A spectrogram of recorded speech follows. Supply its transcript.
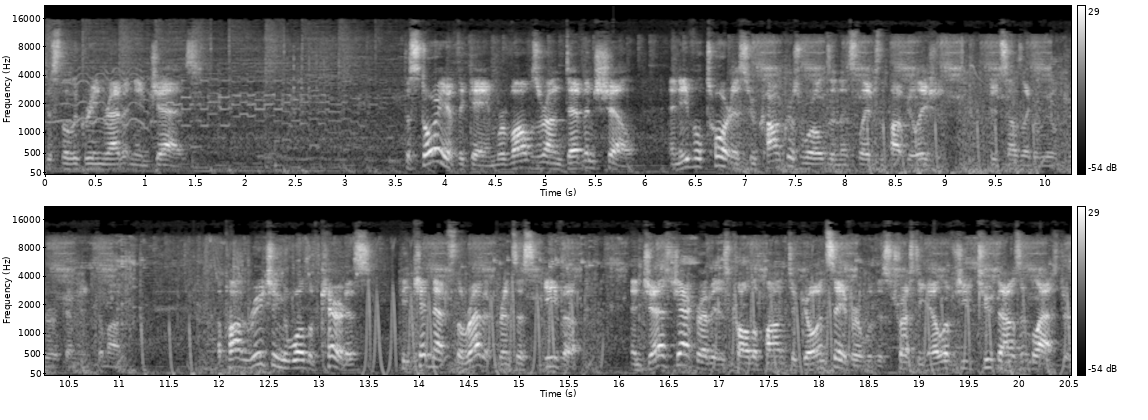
this little green rabbit named Jazz. The story of the game revolves around Devan Shell, an evil tortoise who conquers worlds and enslaves the population. Dude sounds like a real jerk, I mean, come on. Upon reaching the world of Carrotus, he kidnaps the rabbit princess, Eva, and Jazz Jackrabbit is called upon to go and save her with his trusty LFG 2000 blaster.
